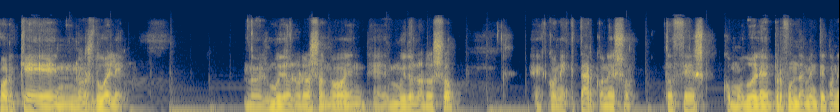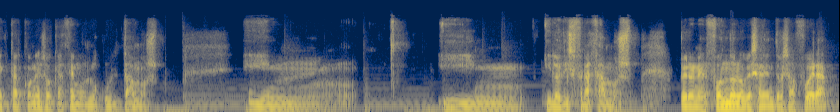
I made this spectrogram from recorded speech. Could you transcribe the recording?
porque nos duele. No es muy doloroso, ¿no? Es muy doloroso eh, conectar con eso. Entonces, como duele profundamente conectar con eso, ¿qué hacemos? Lo ocultamos y, lo disfrazamos. Pero en el fondo lo que es adentro es afuera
